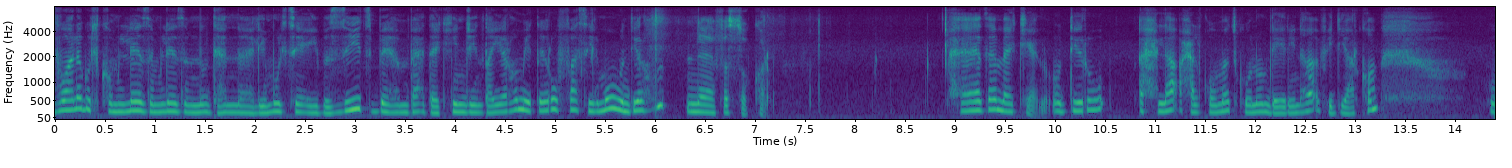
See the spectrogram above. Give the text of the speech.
voilà قلت لكم لازم لازم ندهن les moules تاعي بالزيت باه من بعد كي نجي نطيرهم يطيروا facilement ونديرهم في السكر. هذا ما كان وديروا أحلى حلقومه تكونوا مدايرينها في دياركم. و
